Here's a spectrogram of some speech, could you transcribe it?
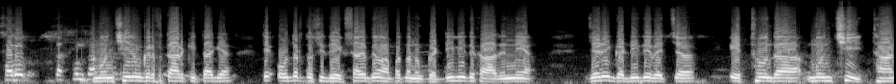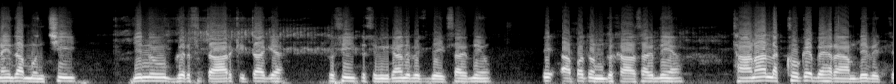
ਦਾ ਮੁੰਚੀ ਨੂੰ ਗ੍ਰਿਫਤਾਰ ਕੀਤਾ ਗਿਆ ਤੇ ਉਧਰ ਤੁਸੀਂ ਦੇਖ ਸਕਦੇ ਹੋ, ਆਪਾਂ ਤੁਹਾਨੂੰ ਗੱਡੀ ਵੀ ਦਿਖਾ ਦਿੰਨੇ ਆ ਜਿਹੜੀ ਗੱਡੀ ਦੇ ਵਿੱਚ ਇੱਥੋਂ ਦਾ ਮੁੰਚੀ ਥਾਣੇ ਦਾ ਮੁੰਚੀ ਜਿਹਨੂੰ ਗ੍ਰਿਫਤਾਰ ਕੀਤਾ ਗਿਆ, ਤੁਸੀਂ ਤਸਵੀਰਾਂ ਦੇ ਵਿੱਚ ਦੇਖ ਸਕਦੇ ਹੋ ਤੇ ਆਪਾਂ ਤੁਹਾਨੂੰ ਦਿਖਾ ਸਕਦੇ ਆ ਥਾਣਾ ਲੱਖੋ ਕੇ ਬਹਿਰਾਮ ਦੇ ਵਿੱਚ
